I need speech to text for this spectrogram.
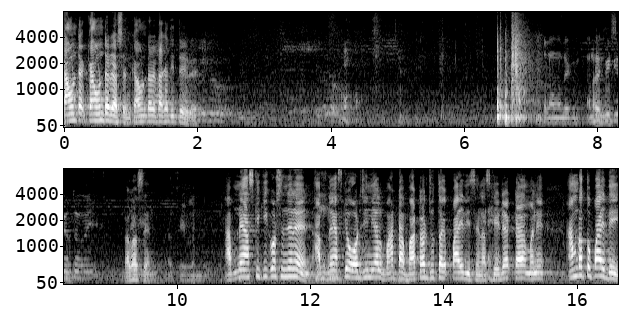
কাউন্টার কাউন্টারে আসেন কাউন্টারে টাকা দিতে হবে আসসালামু আলাইকুম। আমার ভিডিও তো ওই ভালো আছেন? আপনি আজকে কি করছেন জানেন? আপনি আজকে অরিজিনাল বাটা বাটার জুতা পায়ে দিয়েছেন আজকে। এটা একটা মানে আমরা তো পায়ে দেই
